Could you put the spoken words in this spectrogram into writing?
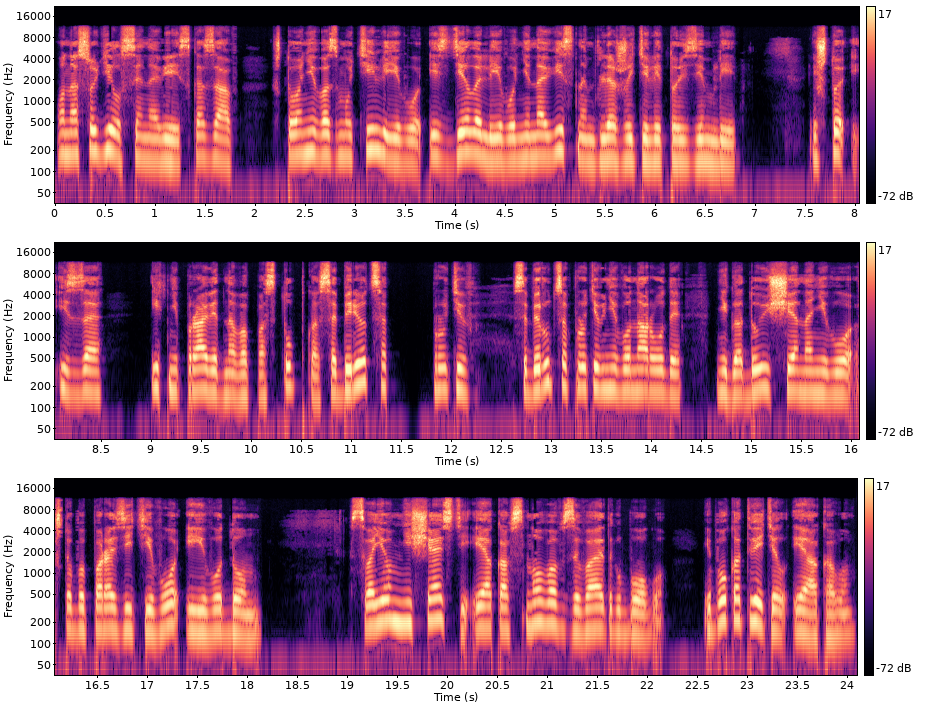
он осудил сыновей, сказав – что они возмутили его и сделали его ненавистным для жителей той земли, и что из-за их неправедного поступка соберется против, соберутся против него народы, негодующие на него, чтобы поразить его и его дом. В своем несчастье Иаков снова взывает к Богу, и Бог ответил Иакову,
